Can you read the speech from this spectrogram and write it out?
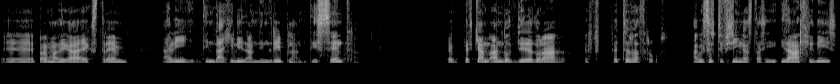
ε, πραγματικά εξτρέμ, δηλαδή την ταχύτητα, την τρίπλα, τη σέντρα. Ε, παιδιά, αν, αν το δείτε τώρα, ε, φέτος ο άνθρωπος. Απίστευτη φυσική κατάσταση. Ήταν αθλητής.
